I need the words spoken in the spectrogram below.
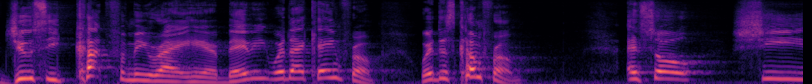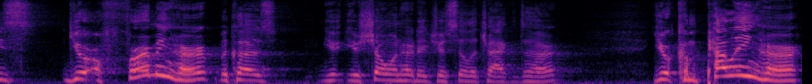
juicy cut for me right here, baby. Where that came from? Where'd this come from?" And so she's you're affirming her because you're showing her that you're still attracted to her. You're compelling her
